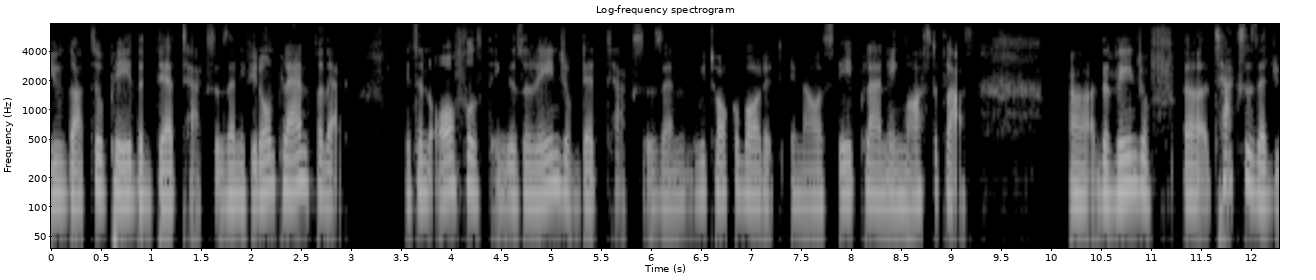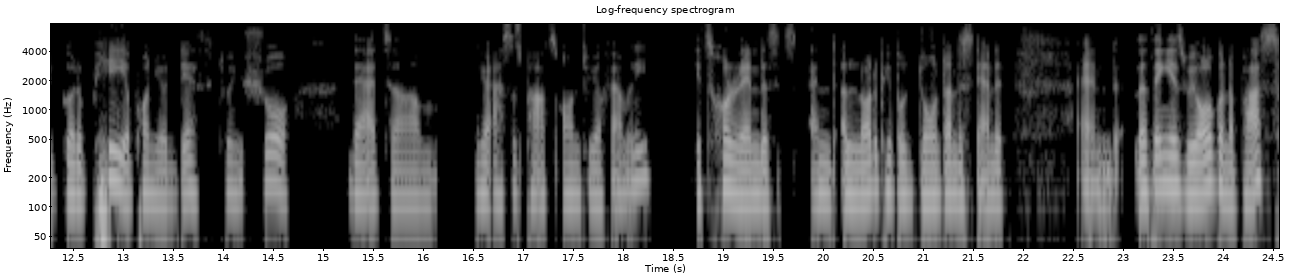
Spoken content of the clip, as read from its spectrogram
you've got to pay the death taxes and if you don't plan for that it's an awful thing. There's a range of death taxes and we talk about it in our estate planning masterclass. Uh, the range of uh, taxes that you've got to pay upon your death to ensure that um, your assets pass on to your family it's horrendous. It's and a lot of people don't understand it. And the thing is we're all going to pass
